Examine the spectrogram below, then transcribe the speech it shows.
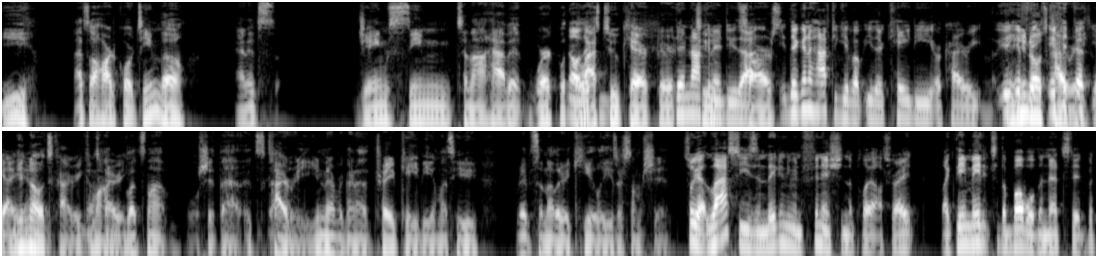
ee, that's a hardcore team though, and it's James seemed to not have it work with No, the last two characters. they're not going to do that. Stars. They're going to have to give up either KD or Kyrie. You know it- it's if it Kyrie. does- yeah, you yeah. know it's Kyrie. Come it's on, Kyrie. let's not bullshit that. It's Kyrie. You're never gonna trade KD unless he rips another Achilles or some shit. So yeah, last season they didn't even finish in the playoffs, right? Like they made it to the bubble, the Nets did, but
